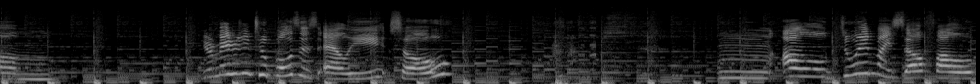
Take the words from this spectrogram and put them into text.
Um, you're managing two poses, Ellie. So, mm, I'll do it myself. I'll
